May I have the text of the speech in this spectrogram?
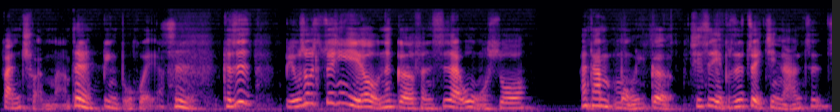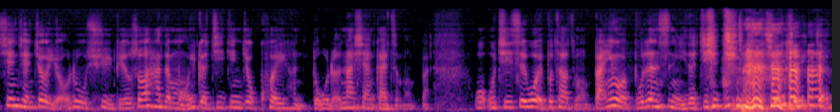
翻船吗？对并并不会啊。是可是比如说最近也有那个粉丝来问我说。啊，他某一个其实也不是最近啊，这先前就有陆续，比如说他的某一个基金就亏很多了，那现在该怎么办？我我其实我也不知道怎么办，因为我不认识你的基金的经理人，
